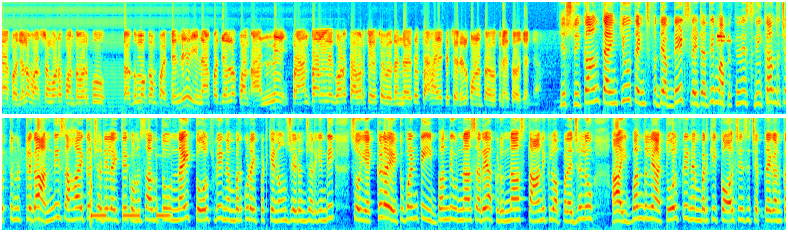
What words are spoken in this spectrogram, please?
నేపథ్యంలో వర్షం కూడా కొంతవరకు తగ్గుముఖం పట్టింది. ఈ నేపథ్యంలో అన్ని ప్రాంతాలని కూడా కవర్ చేసే విధంగా అయితే సహాయక చర్యలు కొనసాగుతున్నాయి Soujanya. S Srikanth thank you thanks for the updates right అది మా ప్రతినిధి శ్రీకాంత్ చెప్తున్నట్లుగా అన్ని సహాయక చర్యలు అయితే కొనసాగుతూ ఉన్నాయి. టోల్ ఫ్రీ నెంబర్ కూడా ఇప్పటికే అనౌన్స్ చేయడం జరిగింది. సో ఎక్కడ ఎటువంటి ఇబ్బంది ఉన్నా సరే అక్కడ ఉన్న స్థానికులు ఆ ప్రజలు ఆ ఇబ్బందుల్ని ఆ టోల్ ఫ్రీ నెంబర్కి కాల్ చేసి చెప్తే కనుక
